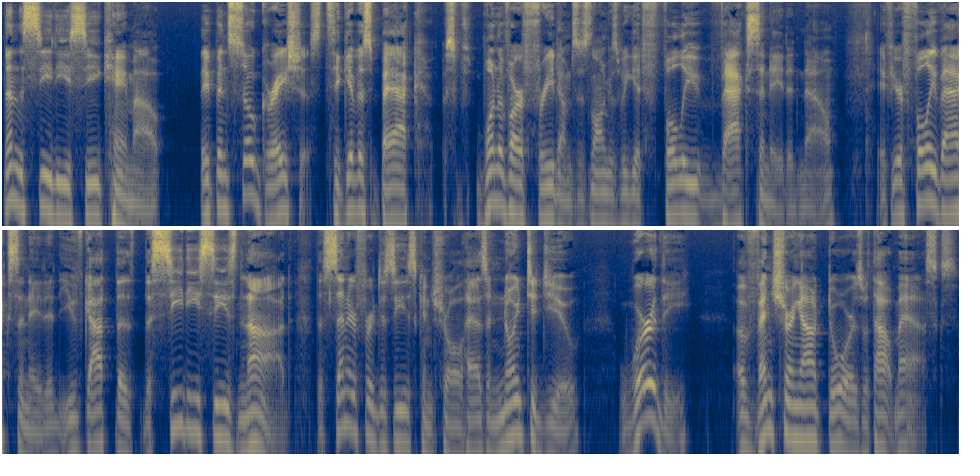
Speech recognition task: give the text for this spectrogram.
then the CDC came out. They've been so gracious to give us back one of our freedoms as long as we get fully vaccinated now. If you're fully vaccinated, you've got the the CDC's nod. The Center for Disease Control has anointed you worthy of venturing outdoors without masks.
